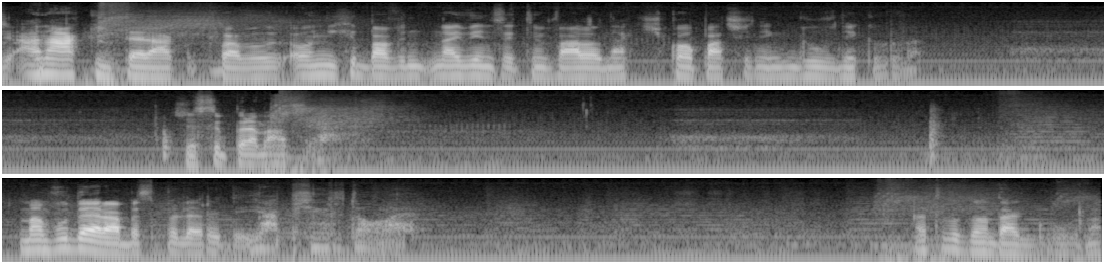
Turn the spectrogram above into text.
Się Anaki teraz, kurwa, bo oni chyba najwięcej tym walą na jakiś koło patrzenie głównie, kurwa. Czy supremacja. Mam wudera bez pelerydy, ja pierdolę. A to wygląda jak gówno.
